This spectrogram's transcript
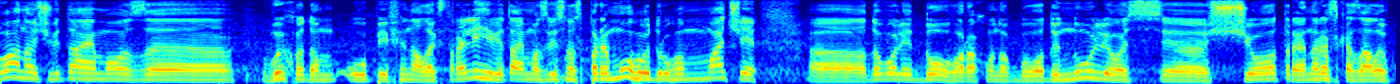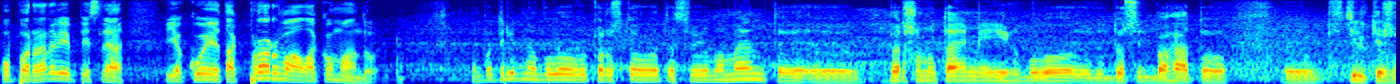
Іванович, вітаємо з е, виходом у півфінал екстраліги. Вітаємо, звісно, з перемогою у другому матчі. Е, Доволі довго рахунок був 1-0. Ось е, що тренери сказали в поперерві, після якої так прорвала команду. Ну, Потрібно було використовувати свої моменти. Е, В першому таймі їх було досить багато, е, стільки ж,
